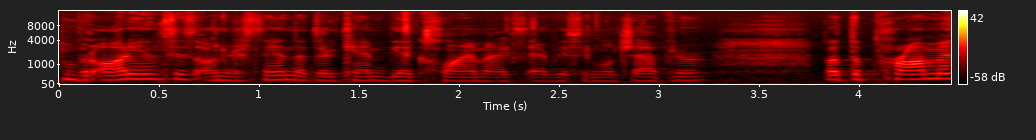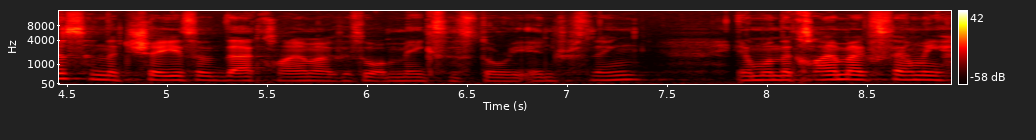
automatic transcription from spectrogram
But audiences understand that there can't be a climax every single chapter. But the promise and the chase of that climax is what makes the story interesting. And when the climax finally,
